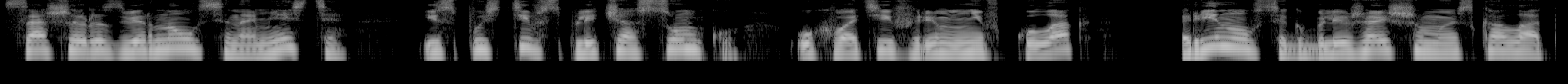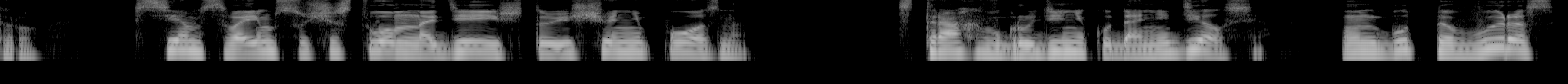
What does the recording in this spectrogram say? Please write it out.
Саша развернулся на месте и, спустив с плеча сумку, ухватив ремни в кулак, ринулся к ближайшему эскалатору, всем своим существом надеясь, что еще не поздно. Страх в груди никуда не делся. Он будто вырос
